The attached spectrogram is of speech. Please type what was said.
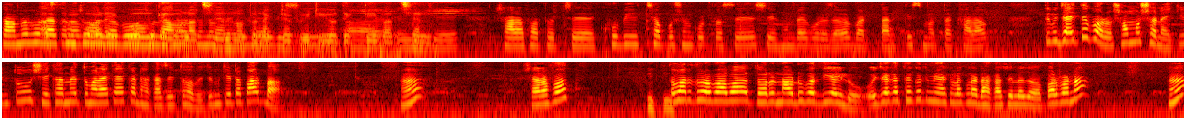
তো আমরা হলো এখন চলে যাব কেমন আছেন? নতুন একটা ভিডিও দেখতেই পাচ্ছেন। সারাফাত হচ্ছে খুবই ইচ্ছা পোষণ করতেছে সে হুন্ডায় করে যাবে বাট তার কিসমতটা খারাপ। তুমি যাইতে পারো সমস্যা নাই কিন্তু সেখানে তোমার একা একা ঢাকা যেতে হবে। তুমি কি এটা পারবা? হ্যাঁ? সারাফাত? তোমার তোমার বাবা ধরো নাউডুবা দিয়ে আইলো। ওই জায়গা থেকে তুমি একলা একলা ঢাকা চলে যাবে পারবা না? হ্যাঁ?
